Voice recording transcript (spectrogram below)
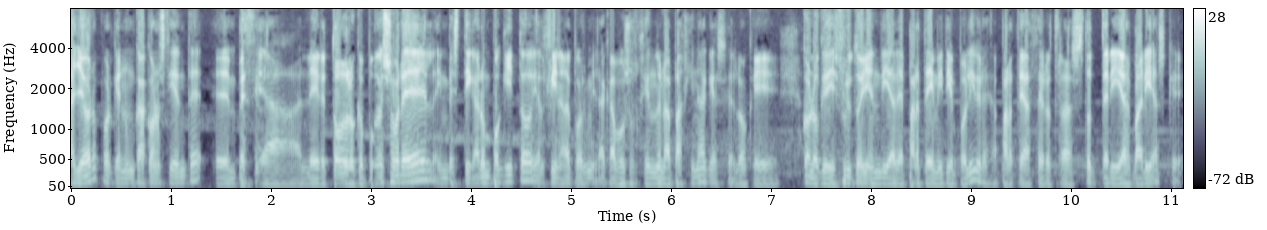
mayor, porque nunca consciente, eh, empecé a leer todo lo que pude sobre él, a investigar un poquito y al final, pues mira, acabó surgiendo una página que es lo que, con lo que disfruto hoy en día de parte de mi tiempo libre, aparte de hacer otras tonterías varias que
